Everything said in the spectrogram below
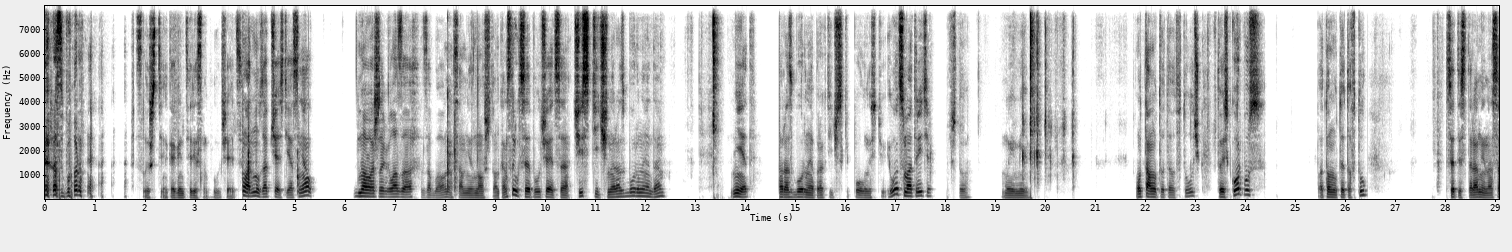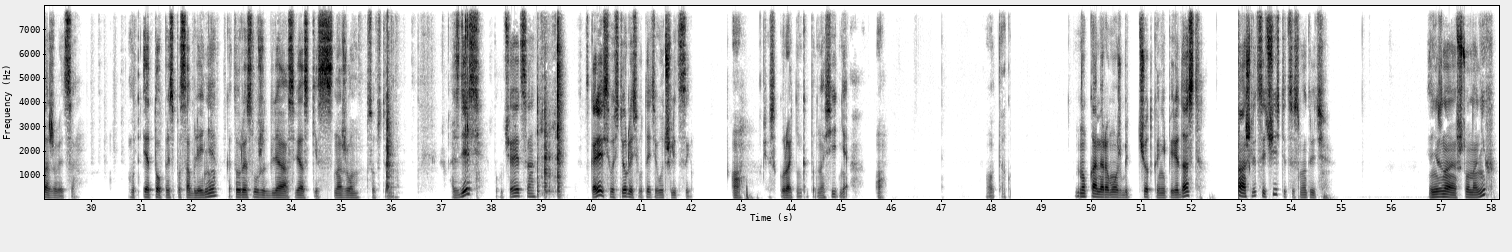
разборная. Слушайте, как интересно получается. Ну, одну запчасть я снял на ваших глазах. Забавно, сам не знал, что он. Конструкция получается частично разборная, да? Нет, разборная практически полностью. И вот смотрите, что мы имеем. Вот там вот эта вот втулочка. То есть корпус, потом вот эта втулка. С этой стороны насаживается вот это приспособление, которое служит для связки с ножом, собственно. А здесь, получается, скорее всего, стерлись вот эти вот шлицы. О, сейчас аккуратненько подносить. Не. О. Вот так вот. Ну, камера, может быть, четко не передаст. А, шлицы чистятся, смотрите. Я не знаю, что на них.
